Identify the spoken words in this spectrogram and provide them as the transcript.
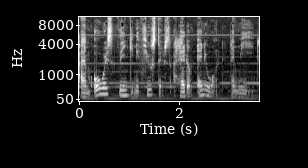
I am always thinking a few steps ahead of anyone I meet.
